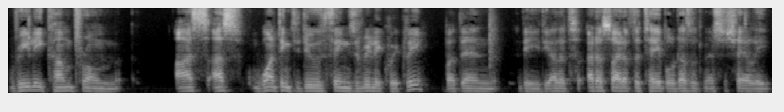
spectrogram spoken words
really come from us us wanting to do things really quickly, but then the the other other side of the table doesn't necessarily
